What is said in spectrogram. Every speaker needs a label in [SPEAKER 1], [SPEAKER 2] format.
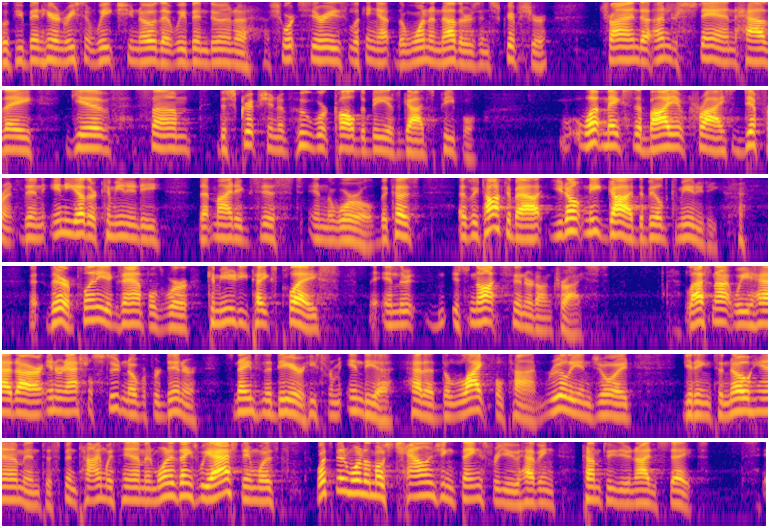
[SPEAKER 1] Well, if you've been here in recent weeks, you know that we've been doing a, a, short series looking at the one another's in Scripture, trying to understand how they give some description of who we're called to be as God's people. What makes the body of Christ different than any other community that might exist in the world? Because, as we talked about, you don't need God to build community. there are plenty of examples where community takes place and there, it's not centered on Christ. Last night we had our international student over for dinner. His name's Nadir. He's from India. Had a delightful time. Really enjoyed getting to know him and to spend time with him. And one of the things we asked him was, What's been one of the most challenging things for you having come to the United States?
